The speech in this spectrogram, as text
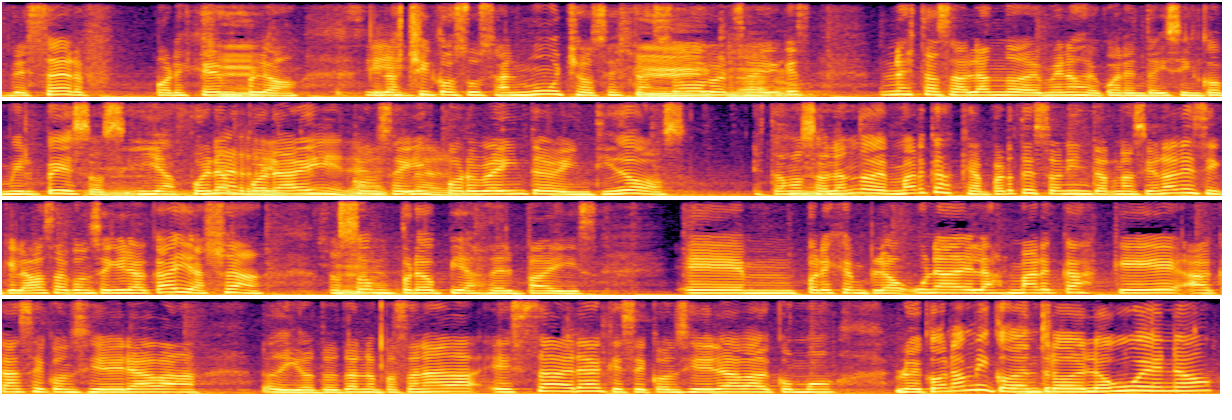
de surf, por ejemplo, que Sí. los chicos usan muchos, estas Sí, claro. que es- no estás hablando de menos de 45 mil pesos. Y afuera Una por ahí conseguís claro. por 20, 22. Estamos hablando de marcas que aparte son internacionales y que la vas a conseguir acá y allá. No Sí. son propias del país. Eh, por ejemplo, una de las marcas que acá se consideraba, lo digo, total no pasa nada, es Sara, que se consideraba como lo económico dentro de lo bueno.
